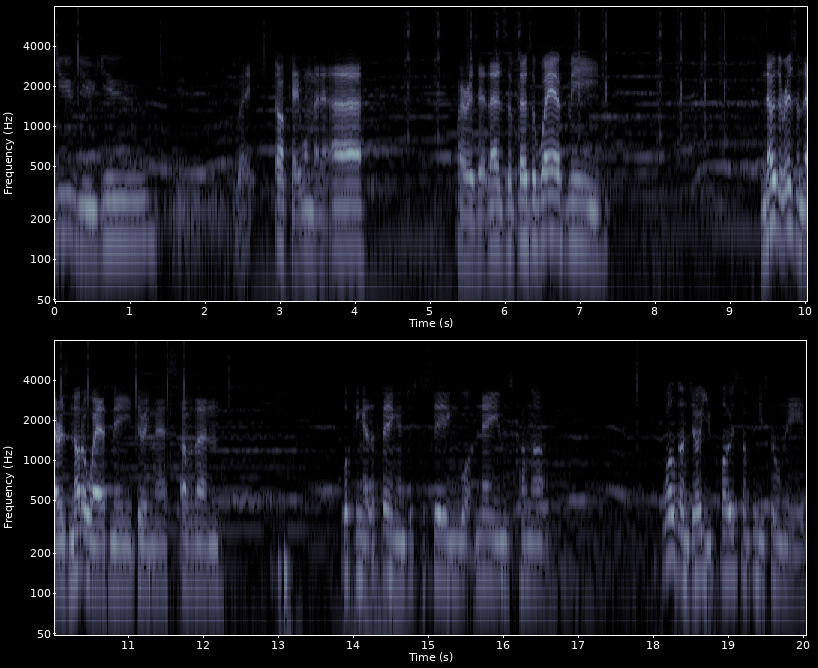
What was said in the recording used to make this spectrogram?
you, you, you, you. Wait. Okay, one minute. Uh, where is it? There's a there's a way of me. No, there isn't. There is not a way of me doing this other than looking at the thing and just to seeing what names come up. Well done, Joe. You closed something you still need.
